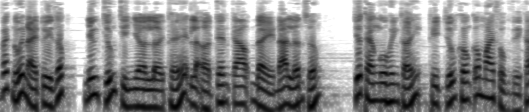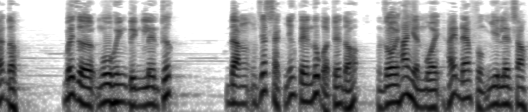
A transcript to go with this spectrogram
Vách núi này tuy dốc, nhưng chúng chỉ nhờ lợi thế là ở trên cao đẩy đá lớn xuống. Chứ theo Ngô Huynh thấy thì chúng không có mai phục gì khác đâu. Bây giờ Ngô Huynh định lên trước đặng giết sạch những tên núp ở trên đó, rồi hai hiền muội hãy đem Phụng Nhi lên sau,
